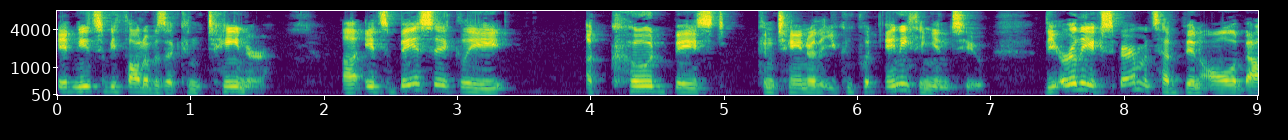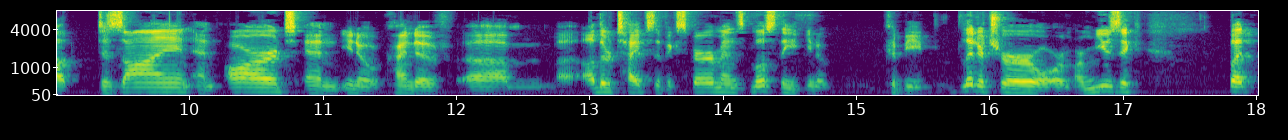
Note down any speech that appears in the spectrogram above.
It needs to be thought of as a container. Uh, it's basically a code based container that you can put anything into. The early experiments have been all about design and art and you know kind of um, other types of experiments, mostly you know could be literature or, or music, but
